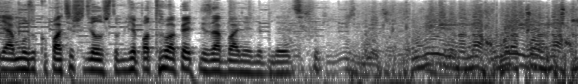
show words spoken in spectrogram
Я музыку потише делал, чтобы мне потом опять не забанили, блядь. Уверенно, нахуй, уверенно, нахуй,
